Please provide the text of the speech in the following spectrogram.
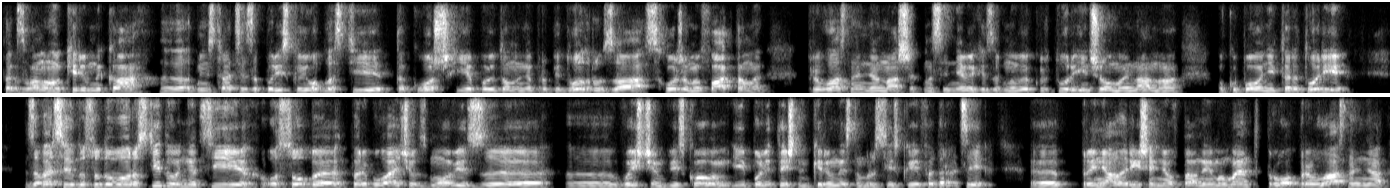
Так званого керівника е, адміністрації Запорізької області також є повідомлення про підозру за схожими фактами привласнення наших насіннєвих і зернових культур і іншого майна на окупованій території. За версією досудового розслідування, ці особи, перебуваючи в змові з е, вищим військовим і політичним керівництвом Російської Федерації, е, прийняли рішення в певний момент про привласнення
